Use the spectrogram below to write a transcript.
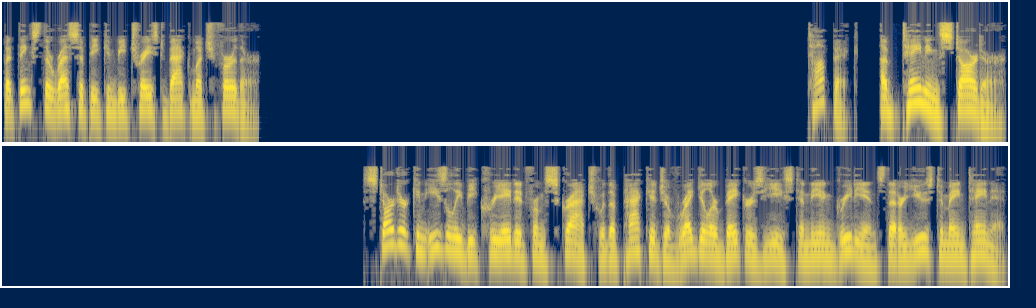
but thinks the recipe can be traced back much further. Obtaining starter Starter can easily be created from scratch with a package of regular baker's yeast and the ingredients that are used to maintain it.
